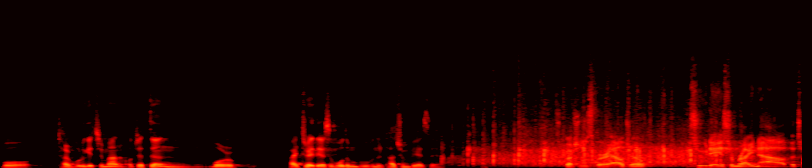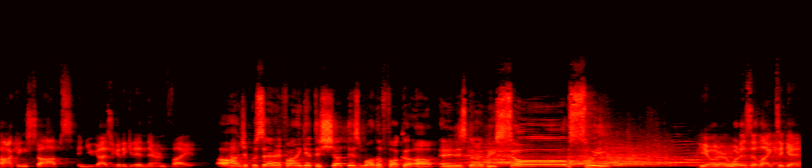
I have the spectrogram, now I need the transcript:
뭐 잘 모르겠지만 어쨌든 뭘 파이트에 대해서 모든 부분을 다 준비했어요. This question is for Aljo. Two days from right now, the talking stops, and you guys are going to get in there and fight. Oh, 100%. I finally get to shut this motherfucker up, and it is gonna be so sweet. Piotr, what is it like to get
